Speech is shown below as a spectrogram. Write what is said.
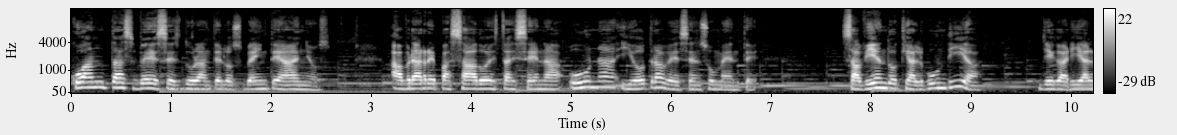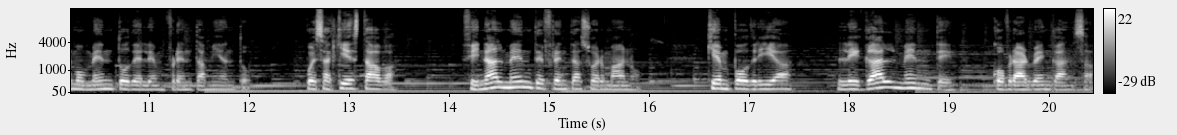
¿Cuántas veces durante los 20 años habrá repasado esta escena una y otra vez en su mente, sabiendo que algún día llegaría el momento del enfrentamiento? Pues aquí estaba, finalmente frente a su hermano, quien podría legalmente cobrar venganza.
